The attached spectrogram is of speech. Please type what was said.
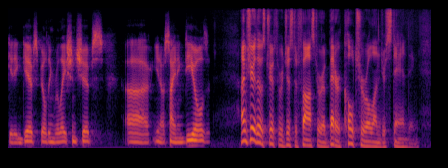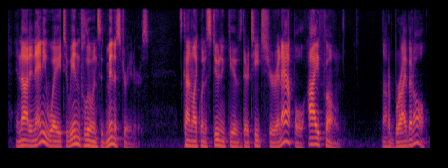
getting gifts, building relationships, uh, you know, signing deals. I'm sure those trips were just to foster a better cultural understanding and not in any way to influence administrators kind of like when a student gives their teacher an Apple, iPhone. Not a bribe at all.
